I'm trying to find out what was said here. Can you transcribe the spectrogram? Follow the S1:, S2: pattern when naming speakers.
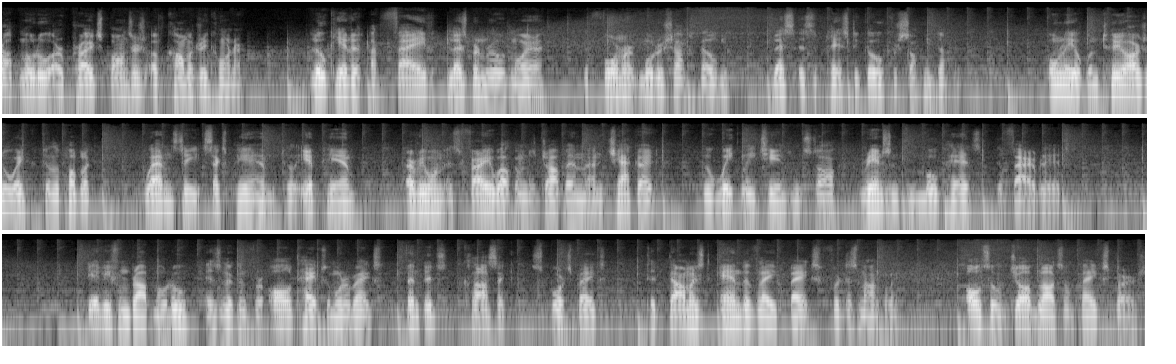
S1: Brapmoto are proud sponsors of Commentary Corner. Located at 5 Lisburn Road, Moira, the former Motor Shocks building, this is the place to go for something different. Only open two hours a week to the public, Wednesday 6pm till 8pm. Everyone is very welcome to drop in and check out the weekly change in stock ranging from mopeds to fireblades. Davey from Brapmoto is looking for all types of motorbikes vintage, classic, sports bikes to damaged end of life bikes for dismantling. Also, job lots of bike spares.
